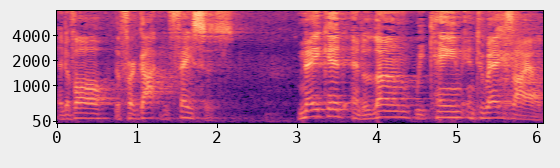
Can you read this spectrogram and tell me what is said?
and of all the forgotten faces. Naked and alone, we came into exile.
